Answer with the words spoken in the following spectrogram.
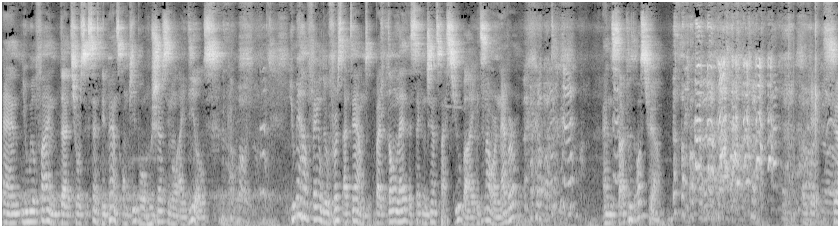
and you will find that your success depends on people who share similar ideals. You may have failed your first attempt, but don't let a second chance pass you by. It's now or never. And start with Austria. Okay, so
